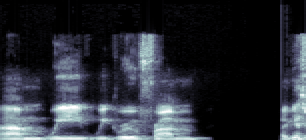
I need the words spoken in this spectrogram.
um, we we grew from I guess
